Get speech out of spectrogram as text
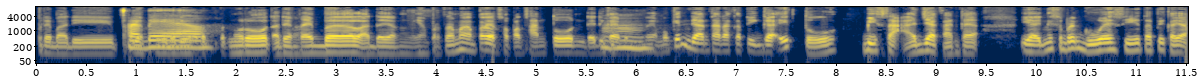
pribadi ya, pribadi Rebel. penurut, ada yang rebel, ada yang yang pertama apa yang sopan santun. Jadi kayak bener- mungkin di antara ketiga itu bisa aja kan kayak ya ini sebenarnya gue sih tapi kayak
